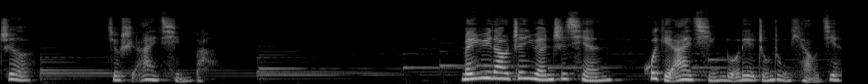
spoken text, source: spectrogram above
这。就是爱情吧。没遇到真缘之前，会给爱情罗列种种条件；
